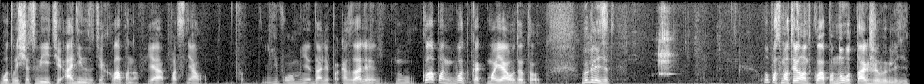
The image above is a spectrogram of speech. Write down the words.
Вот вы сейчас видите один из этих клапанов, я подснял его мне дали, показали. Ну, клапан, вот как моя вот это вот выглядит. Ну, посмотрел на этот клапан, ну, вот так же выглядит.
